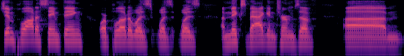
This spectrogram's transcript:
Jim Pallotta, same thing. Or Pallotta was was was a mixed bag in terms of um,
